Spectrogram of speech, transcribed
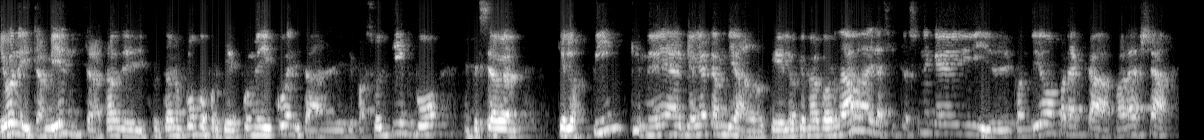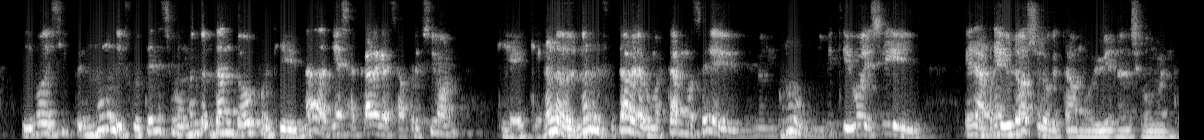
Y bueno, y también tratar de disfrutar un poco porque después me di cuenta de que pasó el tiempo, empecé a ver que los pins que me había, que había cambiado, que lo que me acordaba de las situaciones que había vivido, de cuando íbamos para acá, para allá, y vos decís, pero no lo disfruté en ese momento tanto porque nada, tenía esa carga, esa presión, que, que no, lo, no lo disfrutaba, era como estar, no sé, en un club, ¿viste? Y vos decís, era re grosso lo que estábamos viviendo en ese momento.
